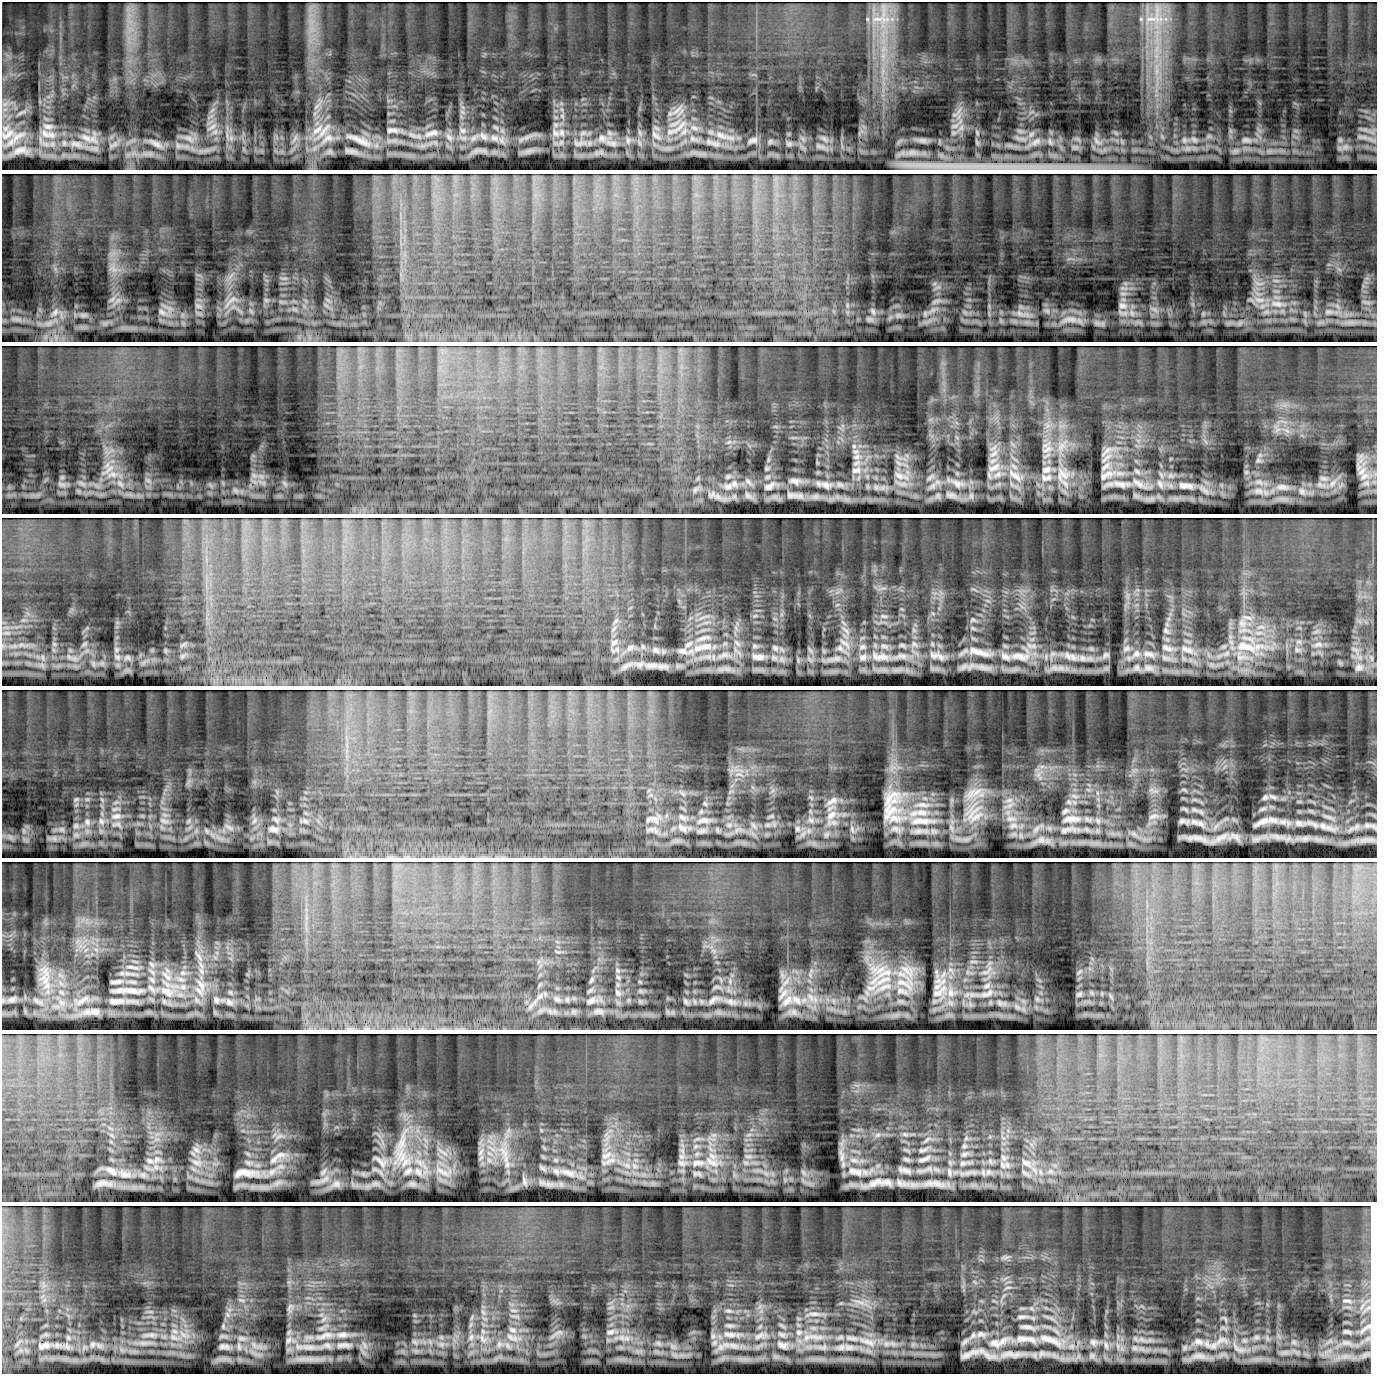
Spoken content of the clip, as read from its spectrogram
Karur tragedy வழக்கு சிபிஐக்கு மாற்றப்பட்டிருக்கிறது. வழக்கு விசாரணையில இப்போ தமிழக அரசு தரப்பிலிருந்து வைக்கப்பட்ட வாதங்களை வந்து சுப்ரீம் கோர்ட் எப்படி எடுத்துக்கிட்டாங்க? சிபிஐக்கு மாற்றக்கூடிய அளவுக்கு அந்த கேஸில் என்ன இருக்குன்னு பார்த்தா முதல்ல இருந்தே அவங்க சந்தேகம் அதிகமாக தான் இருந்திருக்கு குறிப்பாக வந்து இந்த நெரிசல் மேன்மேட் டிசாஸ்டரா இல்லை தன்னால் நடந்த ஒரு விபத்தா? Particular place belongs to one particular ஒரு விஐபி இம்பார்ட்டன்ட் பர்சன் அப்படின்னு சொன்னோடனே அதனால தான் இந்த சந்தேகம் அதிகமாக இருக்குன்னு சொன்னோடனே ஜட்ஜ் வந்து யார் அந்த பர்சன் கேட்டதுக்கு செந்தில் பாலாஜி அப்படின்னு சொல்லியிருக்காரு. எப்படி நெரிசல் போயிட்டே இருக்கும்போது எப்படி நாற்பத்தொரு சாவாங்க? நெரிசல் எப்படி ஸ்டார்ட் ஆச்சு? ஸ்டார்ட் ஆச்சு. தாவேக்கா இந்த சந்தேகத்தை இருக்குது அங்க ஒரு விஐபி இருக்காரு. அதனால தான் எங்களுக்கு சந்தேகம். இது சதி செய்யப்பட்ட பன்னெண்டு மணிக்கு வராருன்னு மக்கள் தரக்கிட்ட சொல்லி அப்போத்துல இருந்தே மக்களை கூட வைத்தது அப்படிங்கிறது வந்து நெகட்டிவ் பாயிண்டா இருக்கு இல்லையா? இப்ப அதான் பாசிட்டிவ் பாயிண்ட் நீங்க சொன்னது தான் பாசிட்டிவான பாயிண்ட் நெகட்டிவ் இல்ல நெகட்டிவா சொல்றாங்க அது. சார் உள்ள போறதுக்கு வழி இல்லை சார் எல்லாம் பிளாக் கார் போகாதுன்னு சொன்னா அவர் மீறி போறாருன்னா என்ன பண்ணி விட்டுருவீங்களா? இல்ல ஆனா அதை மீறி போறவர் தானே அதை முழுமையா ஏத்துக்க அப்ப மீறி போறாருன்னா அப்ப உடனே அப்படியே கேஸ் போட்டுருந்தோமே எல்லாரும் கேட்கறது போலீஸ் தப்பு பண்ணுச்சுன்னு சொல்றது ஏன் உங்களுக்கு கௌரவ குறைச்சல் உங்களுக்கு ஆமா கவனக்குறைவாக இருந்து விட்டோம். சொன்ன என்ன தப்பு? கீழே விழுந்து யாராவது திட்டுவாங்களே கீழே விழுந்தா மெதிச்சிங்கன்னா வாயில ரத்தம் வரும். ஆனா அடிச்ச மாதிரி ஒரு காயம் வரதில்லை எங்க அப்பாவுக்கு அடிச்ச காயம் இருக்குன்னு சொல்லுது. அதை நிரூபிக்கிற மாதிரி இந்த பாயிண்ட் எல்லாம் கரெக்டா வருது. ஒரு டேபிள்ல முடிக்கிறது முப்பத்தொம்பது மணி நேரம். மூணு டேபிள் தேர்ட்டி நைன் ஹவர்ஸ் ஆச்சு. நீங்க சொல்றத பார்த்தா. ஒன்றரை மணிக்கு ஆரம்பிச்சீங்க. அன்னைக்கு சாயங்காலம் கொடுத்துட்டுன்றீங்க. பதினாலு மணி நேரத்துல பதினாலு பேர் எப்படி பண்ணீங்க. இவ்வளவு விரைவாக முடிக்கப்பட்டிருக்கிறதன் பின்னணியில அப்ப என்னென்ன சந்தேகிக்கிறீங்க? என்னன்னா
